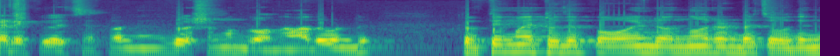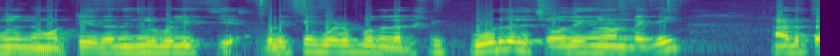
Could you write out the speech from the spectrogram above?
ഇടയ്ക്ക് വെച്ച്. അപ്പോൾ നിങ്ങൾക്ക് വിഷമം തോന്നാം. അതുകൊണ്ട് കൃത്യമായി ടു ദ പോയിന്റ് ഒന്നോ രണ്ടോ ചോദ്യങ്ങൾ നോട്ട് ചെയ്ത് നിങ്ങൾ വിളിക്കുക. വിളിക്കാൻ കുഴപ്പമൊന്നുമില്ല. പക്ഷേ കൂടുതൽ ചോദ്യങ്ങളുണ്ടെങ്കിൽ അടുത്ത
